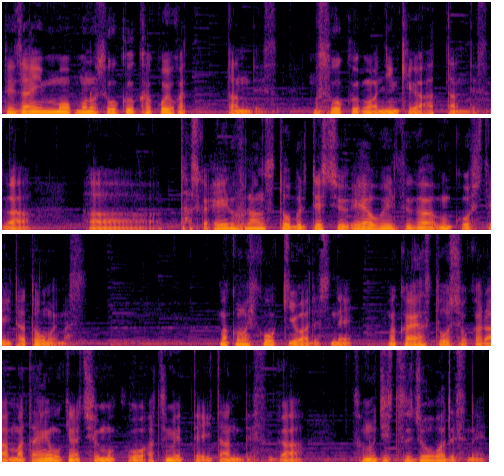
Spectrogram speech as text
デザインもものすごくかっこよかったんです。すごく人気があったんですが確かエールフランスとブリティッシュエアウェイズが運航していたと思います。まあ、この飛行機はですね、まあ、開発当初からま大変大きな注目を集めていたんですが、その実情はですね、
